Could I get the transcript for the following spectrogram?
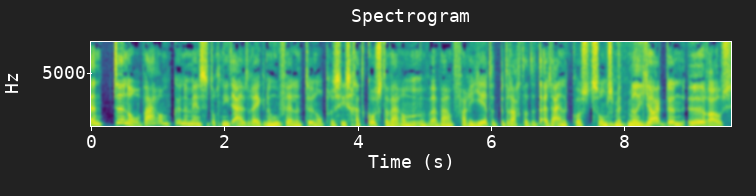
Een tunnel. Waarom kunnen mensen toch niet uitrekenen hoeveel een tunnel precies gaat kosten? Waarom, wa- waarom varieert het bedrag dat het uiteindelijk kost soms met miljarden euro's?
